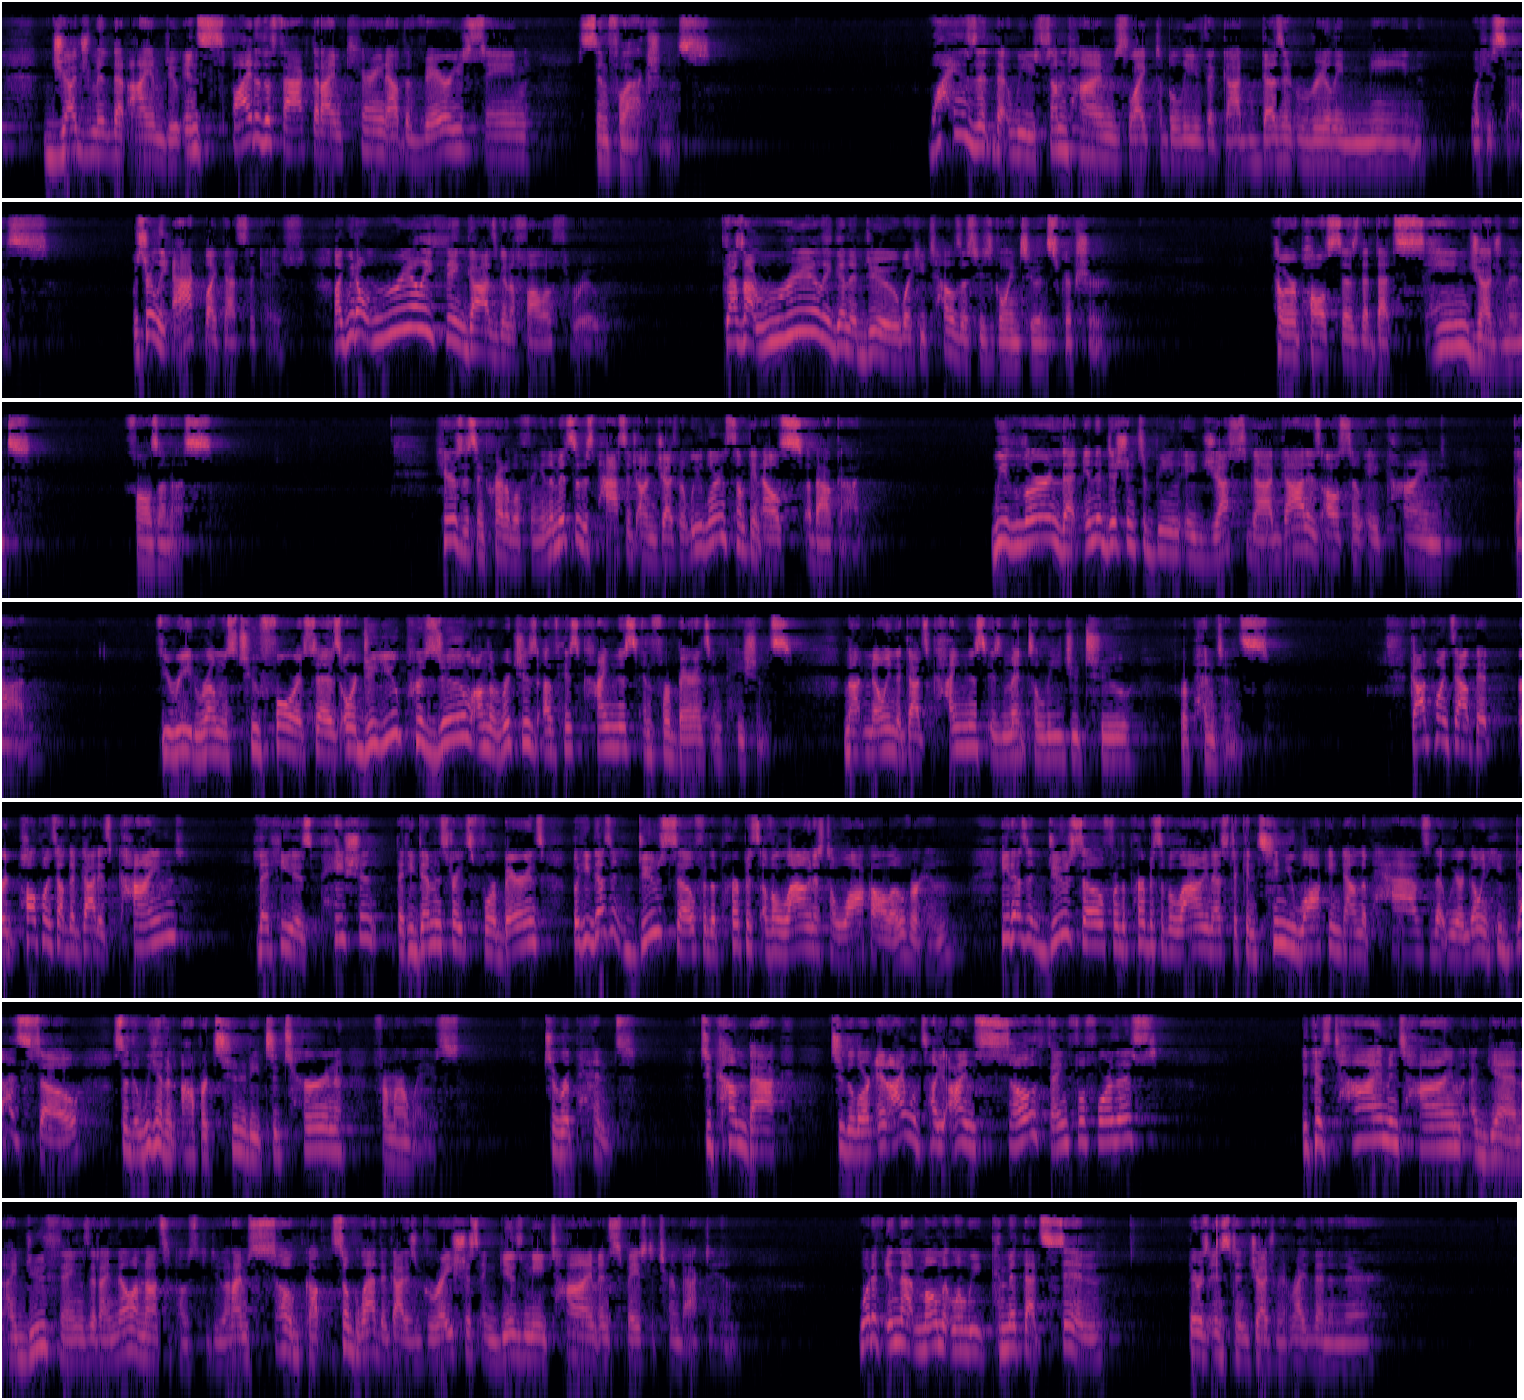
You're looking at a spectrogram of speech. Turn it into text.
judgment that I am due, in spite of the fact that I am carrying out the very same sinful actions. why is it that we sometimes like to believe that God doesn't really mean what he says? We certainly act like that's the case. Like we don't really think God's going to follow through. God's not really going to do what he tells us he's going to in Scripture. However, Paul says that that same judgment falls on us. Here's this incredible thing. In the midst of this passage on judgment, we learn something else about God. We learn that in addition to being a just God, God is also a kind God. If you read Romans 2 4, it says, Or do you presume on the riches of his kindness and forbearance and patience, not knowing that God's kindness is meant to lead you to repentance? God points out that, or Paul points out that God is kind, that he is patient, that he demonstrates forbearance, but he doesn't do so for the purpose of allowing us to walk all over him. He doesn't do so for the purpose of allowing us to continue walking down the paths that we are going. He does so so that we have an opportunity to turn from our ways, to repent, to come back to the Lord. And I will tell you, I am so thankful for this because time and time again, I do things that I know I'm not supposed to do. And I'm so, so glad that God is gracious and gives me time and space to turn back to Him. What if in that moment when we commit that sin, there's instant judgment right then and there?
